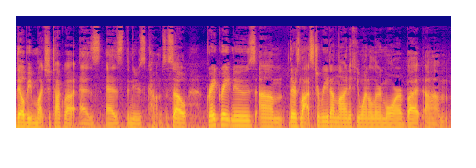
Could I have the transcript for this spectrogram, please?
there'll be much to talk about as as the news comes. So great, great news. Um, there's lots to read online if you want to learn more, but um,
